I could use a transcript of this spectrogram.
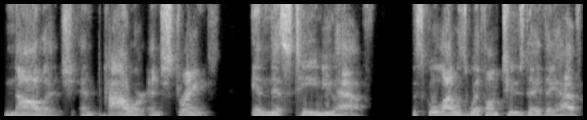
knowledge and power and strength in this team you have. The school I was with on Tuesday, they have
